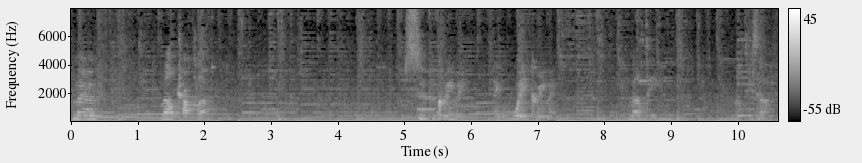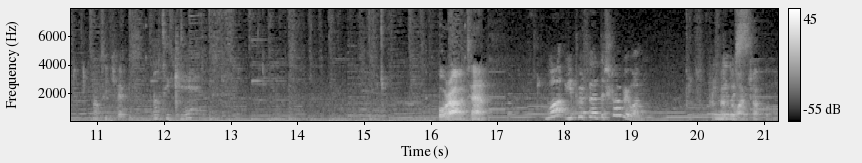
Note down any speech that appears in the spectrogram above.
Smooth. Milk chocolate. Super creamy. Like way creamy. Melty. Melty soft. Melty kiss. Melty kiss. Four out of ten. What? You preferred the strawberry one? You the was- white chocolate one.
